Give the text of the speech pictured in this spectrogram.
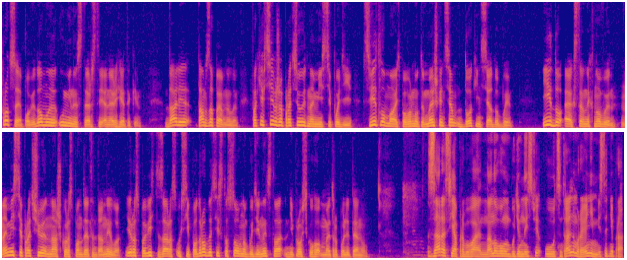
Про це повідомили у Міністерстві енергетики. Далі там запевнили, фахівці вже працюють на місці подій. Світло мають повернути мешканцям до кінця доби. І до екстрених новин. На місці працює наш кореспондент Данило і розповість зараз усі подробиці стосовно будівництва Дніпровського метрополітену. Зараз я перебуваю на новому будівництві у центральному районі міста Дніпра.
